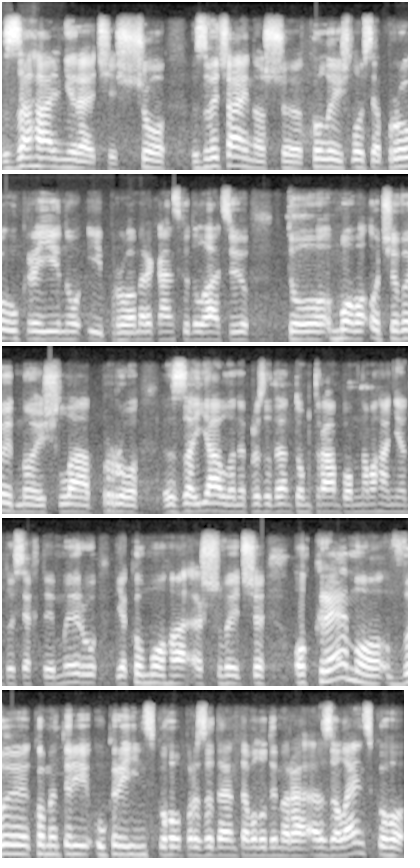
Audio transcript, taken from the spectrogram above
загальні речі, що звичайно ж, е, коли йшлося про Україну і про американську делегацію, то мова очевидно йшла про заявлене президентом Трампом намагання досягти миру якомога швидше. Окремо в коментарі українського президента Володимира Зеленського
